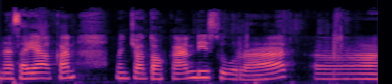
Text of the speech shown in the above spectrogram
Nah, saya akan mencontohkan di surat uh,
